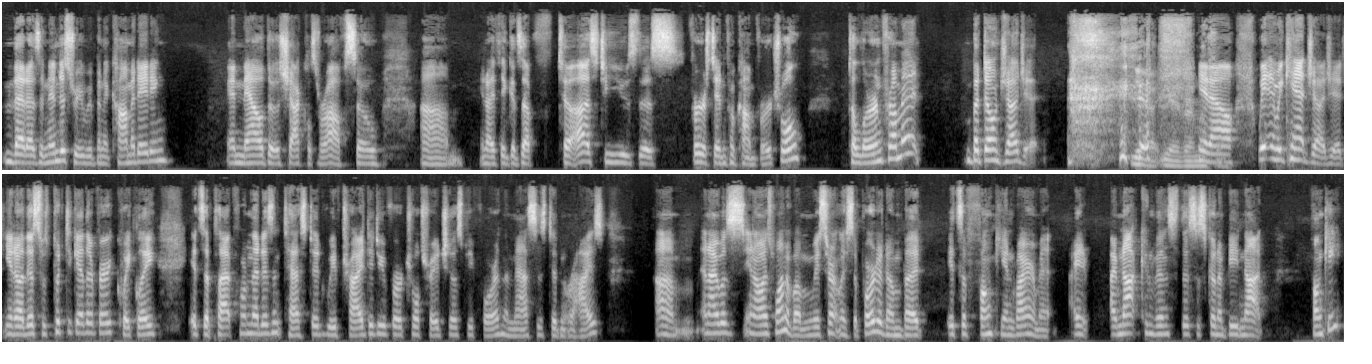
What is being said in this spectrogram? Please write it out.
that as an industry we've been accommodating. And now those shackles are off. So um, you know i think it's up to us to use this first InfoComm virtual to learn from it but don't judge it yeah, yeah, very much you know, so. we, and we can't judge it. You know, this was put together very quickly. It's a platform that isn't tested. We've tried to do virtual trade shows before, and the masses didn't rise. Um, and I was, you know, I was one of them. We certainly supported them, but it's a funky environment. I, I'm not convinced this is going to be not funky,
